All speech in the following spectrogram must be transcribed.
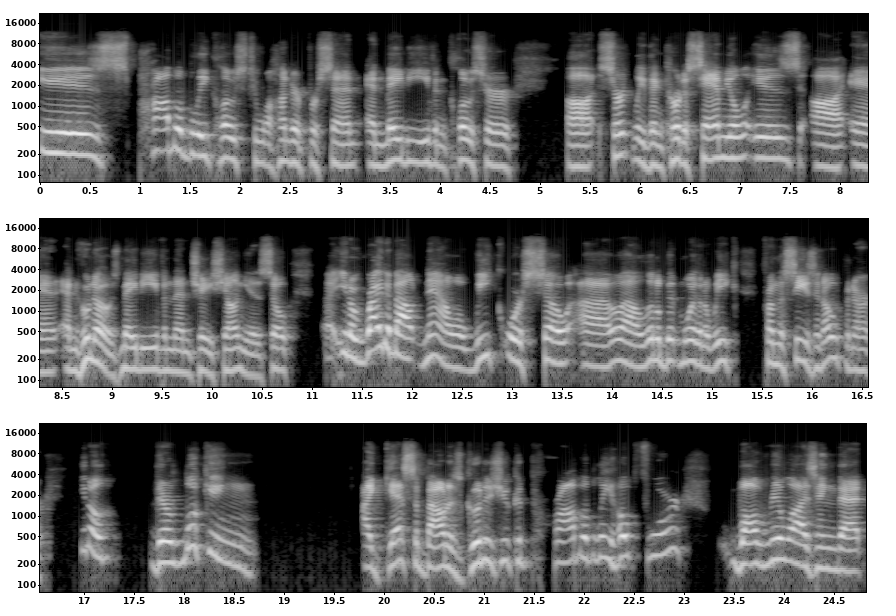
is probably close to 100% and maybe even closer uh, certainly than Curtis Samuel is, uh, and and who knows, maybe even than Chase Young is. So, uh, you know, right about now, a week or so, uh, well, a little bit more than a week from the season opener, you know, they're looking, I guess, about as good as you could probably hope for, while realizing that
